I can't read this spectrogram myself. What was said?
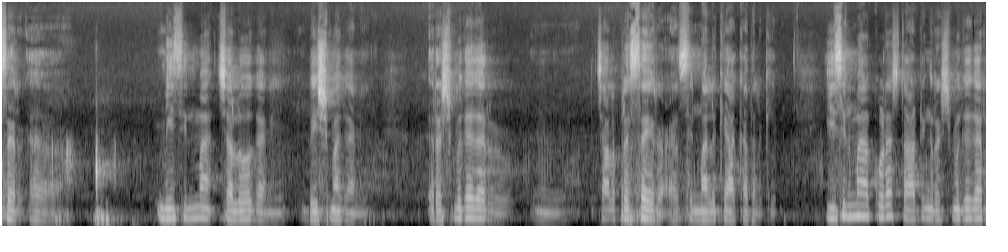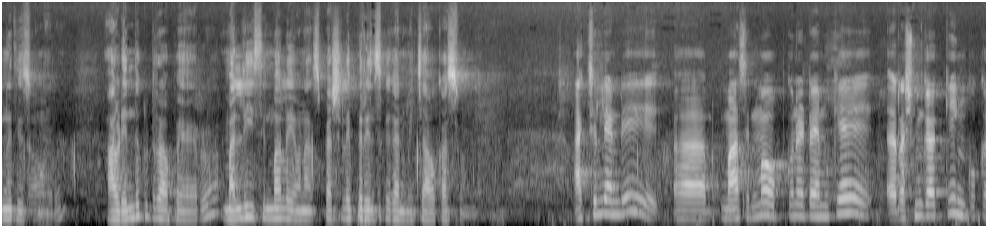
Sir మీ సినిమా చలో కానీ భీష్మ కానీ రష్మిక గారు చాలా ప్రెస్ అయ్యారు ఆ సినిమాలకి ఆ కథలకి. ఈ సినిమా కూడా స్టార్టింగ్ రష్మిక గారిని తీసుకున్నారు. ఆవిడ ఎందుకు డ్రాప్ అయ్యారు? మళ్ళీ ఈ సినిమాలో ఏమైనా స్పెషల్ అపీరెన్స్గా కనిపించే అవకాశం ఉంది? యాక్చువల్లీ అండి మా సినిమా ఒప్పుకునే టైంకే రష్మికకి ఇంకొక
